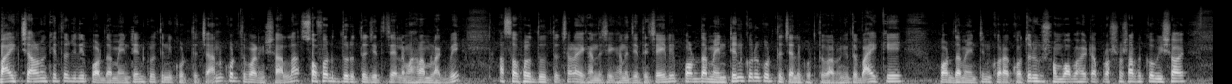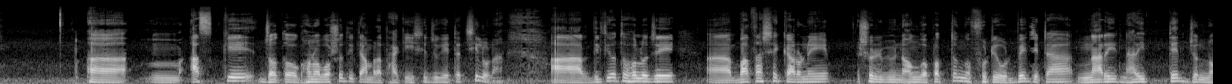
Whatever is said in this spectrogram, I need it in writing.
বাইক চালানোর ক্ষেত্রে যদি পর্দা মেনটেন করে তিনি করতে চান, করতে পারেন ইনশাআল্লাহ। সফর দূরত্বে যেতে চাইলে মাহারাম লাগবে। আর সফর দূরত্ব ছাড়া এখানে সেখানে যেতে চাইলে পর্দা মেনটেন করে করতে চাইলে করতে পারবেন। কিন্তু বাইকে পর্দা মেনটেন করা কতটুকু সম্ভব হয় এটা প্রশ্ন সাপেক্ষ বিষয়। আজকে যত ঘনবসতিতে আমরা থাকি, সে যুগে এটা ছিল না। আর দ্বিতীয়ত হলো যে বাতাসের কারণে শরীরের বিভিন্ন অঙ্গ প্রত্যঙ্গ ফুটে উঠবে, যেটা নারী, নারীত্বের জন্য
